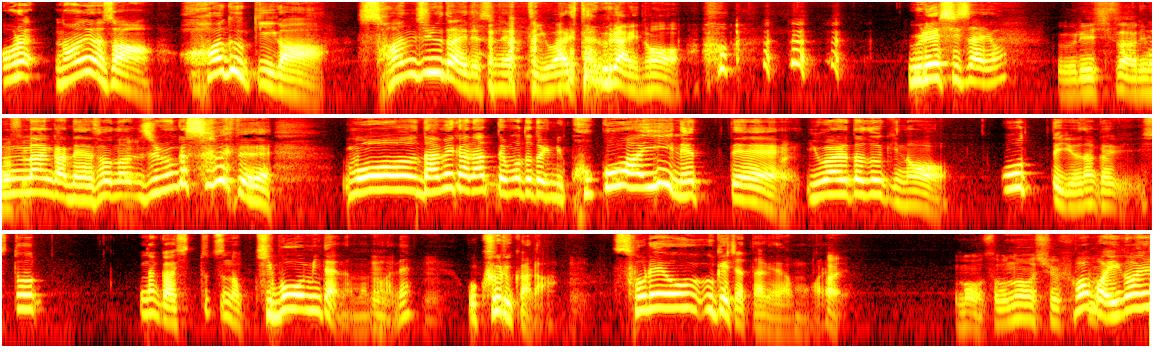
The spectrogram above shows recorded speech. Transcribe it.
あれ？何屋さん？歯茎が30代ですね」って言われたぐらいの 嬉しさよ。嬉しさありますなんかねその、自分が全て、もうダメかなって思った時にここはいいねって言われた時の、おっていうなんか人なんか一つの希望みたいなものがね、う来るから、それを受けちゃったわけだもんこれ。はい。もうその主婦パパ意外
